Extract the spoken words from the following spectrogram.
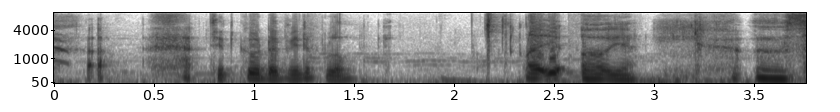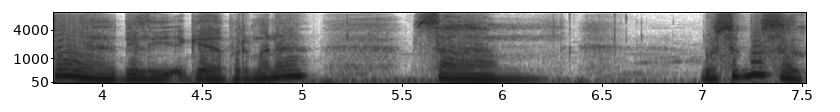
Citku udah pindah belum? Oh ya, uh, saya Billy Ega Permana. Salam busuk-busuk.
